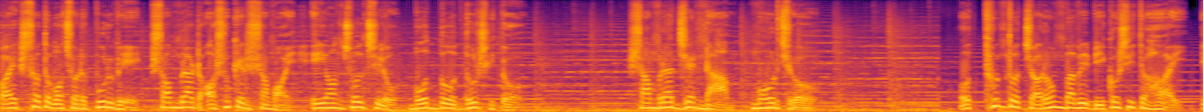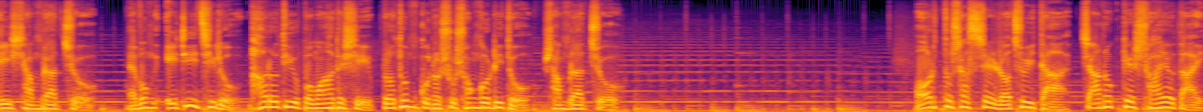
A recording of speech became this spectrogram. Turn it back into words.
কয়েকশত বছর পূর্বে সম্রাট অশোকের সময় এই অঞ্চল ছিল বৌদ্ধ অধ্যুষিত। সাম্রাজ্যের নাম মৌর্য। অত্যন্ত চরমভাবে বিকশিত হয় এই সাম্রাজ্য এবং এটিই ছিল ভারতীয় উপমহাদেশে প্রথম কোনো সুসংগঠিত সাম্রাজ্য। অর্থশাস্ত্রের রচয়িতা চাণক্যের সহায়তায়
